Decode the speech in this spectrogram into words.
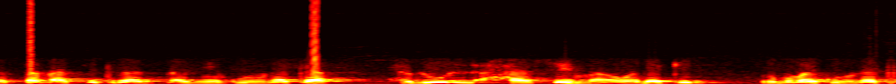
نستبعد فكرة أن يكون هناك حلول حاسمة ولكن ربما يكون هناك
